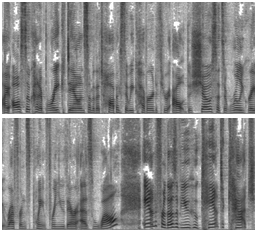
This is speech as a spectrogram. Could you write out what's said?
I also kind of break down some of the topics that we covered throughout the show. So it's a really great reference point for you there as well. And for those of you who can't catch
